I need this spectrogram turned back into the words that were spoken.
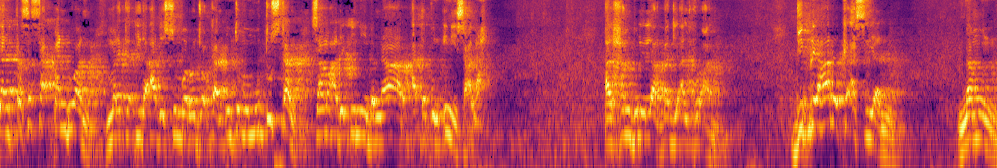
dan tersesat panduan mereka tidak ada sumber rujukan untuk memutuskan sama ada ini benar ataupun ini salah Alhamdulillah bagi Al-Quran. Dipelihara keasliannya. Namun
